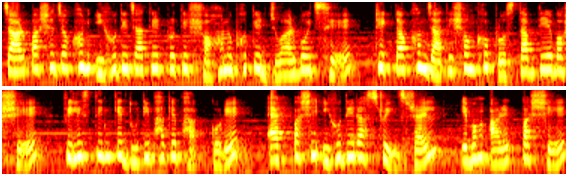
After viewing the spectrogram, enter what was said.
চারপাশে যখন ইহুদি জাতির প্রতি সহানুভূতির জোয়ার বইছে, ঠিক তখন জাতিসংঘ প্রস্তাব দিয়ে বসে, ফিলিস্তিনকে দুটি ভাগে ভাগ করে, এক পাশে ইহুদি রাষ্ট্র ইসরায়েল এবং আরেক পাশে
